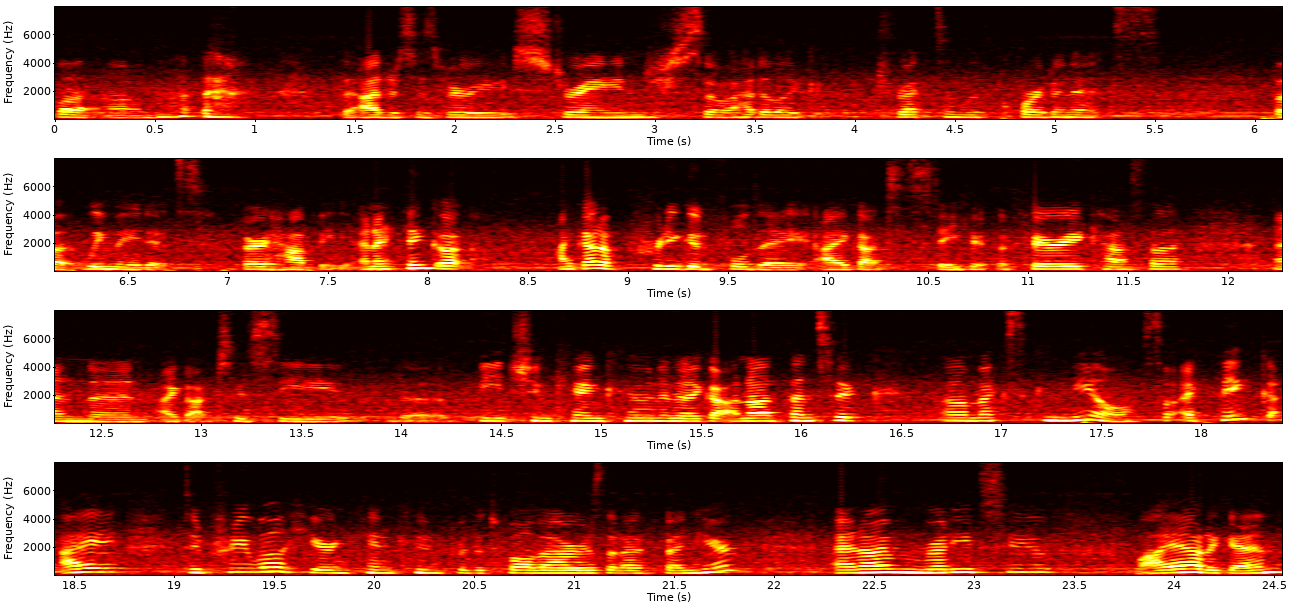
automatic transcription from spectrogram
But um, the address is very strange, so I had to like direct them with coordinates. But we made it. Very happy. And I think uh, I got a pretty good full day. I got to stay here at the fairy casa and then I got to see the beach in Cancun and then I got an authentic uh, Mexican meal. So I think I did pretty well here in Cancun for the 12 hours that I've been here and I'm ready to fly out again,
